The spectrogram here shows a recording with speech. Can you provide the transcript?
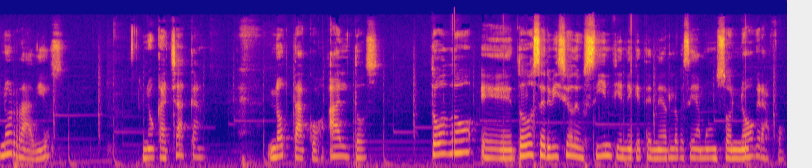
No radios, no cachaca, no tacos altos. Todo, eh, todo servicio de USIN tiene que tener lo que se llama un sonógrafo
